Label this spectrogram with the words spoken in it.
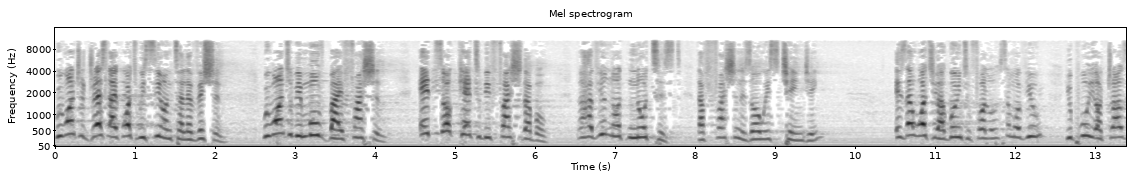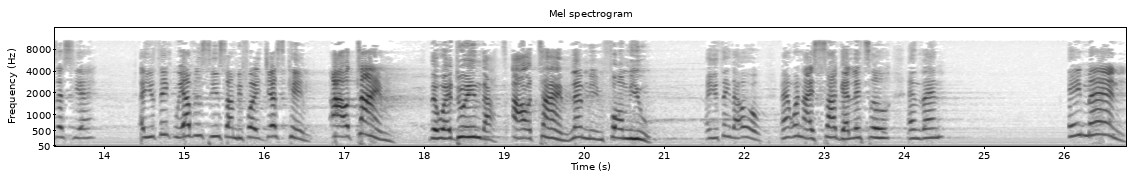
We want to dress like what we see on television. We want to be moved by fashion. It's okay to be fashionable. But have you not noticed that fashion is always changing? Is that what you are going to follow? Some of you, you pull your trousers here and you think we haven't seen some before, it just came. Our time, they were doing that. Our time, let me inform you. And you think that, oh, and when I sag a little and then, Amen.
